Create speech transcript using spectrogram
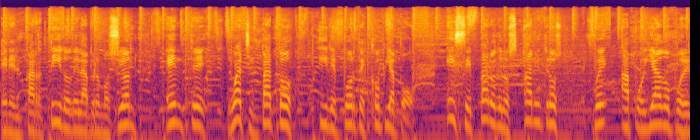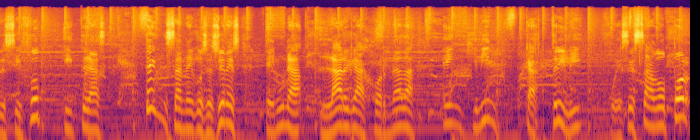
en el partido de la promoción entre Huachipato y Deportes Copiapó. Ese paro de los árbitros fue apoyado por el CIFUP y tras tensas negociaciones en una larga jornada en Quilín, Castrilli fue cesado por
